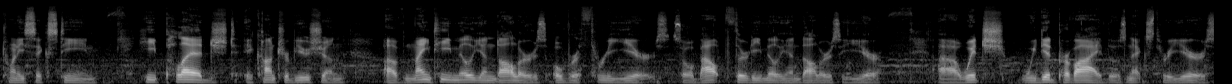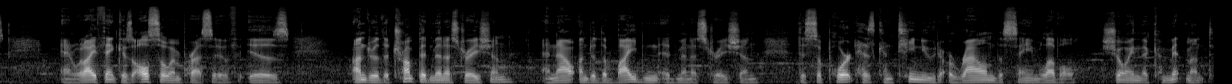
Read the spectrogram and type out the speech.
2016, he pledged a contribution of $90 million over three years, so about $30 million a year, uh, which we did provide those next three years. And what I think is also impressive is under the Trump administration and now under the Biden administration, the support has continued around the same level, showing the commitment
